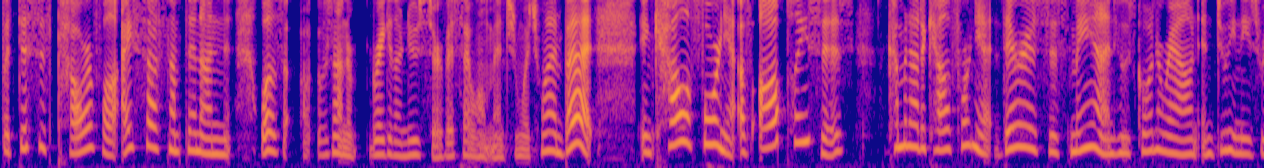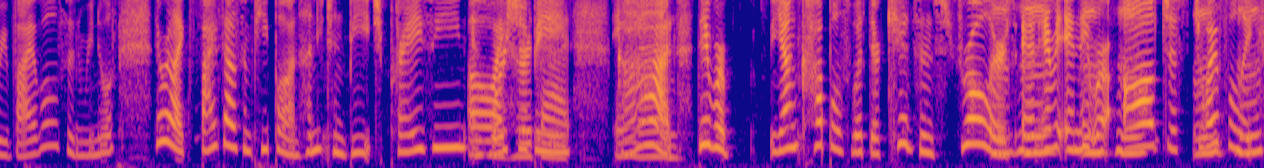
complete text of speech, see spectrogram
but this is powerful. I saw something on, well, it was, it was on a regular news service. I won't mention which one, but in California, of all places, coming out of California, there is this man who's going around and doing these revivals and renewals. There were like 5,000 people on Huntington Beach praising and Oh, worshiping. God. They were young couples with their kids in strollers Mm-hmm. and every, and they were all just joyfully and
